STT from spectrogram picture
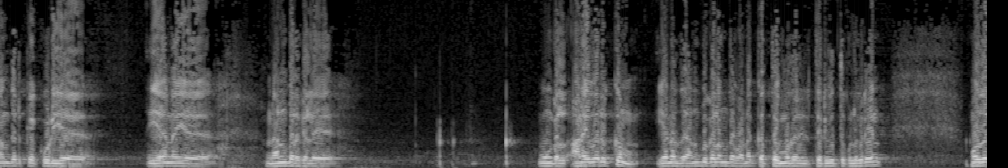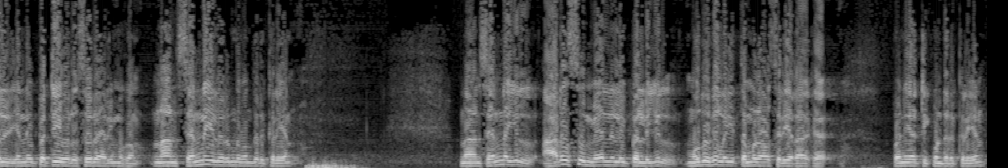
வந்திருக்கக்கூடிய ஏனைய நண்பர்களே உங்கள் அனைவருக்கும் எனது அன்பு கலந்த வணக்கத்தை முதலில் தெரிவித்துக் கொள்கிறேன். முதலில் என்னை பற்றி ஒரு சிறு அறிமுகம். நான் சென்னையிலிருந்து வந்திருக்கிறேன். நான் சென்னையில் அரசு மேல்நிலைப் பள்ளியில் முதுகலை தமிழ் ஆசிரியராக பணியாற்றிக் கொண்டிருக்கிறேன்.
